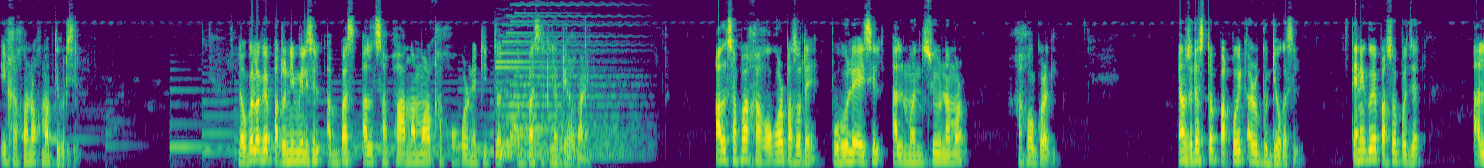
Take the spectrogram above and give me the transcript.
এই শাসনৰ সমাপ্তি ঘটিছিল। লগে লগে পাতনি মেলিছিল আব্বাছ আল চাফা নামৰ শাসকৰ নেতৃত্বত আব্বাছী খিলাপতি শাসনে আল চাফা শাসকৰ পাছতে পোহৰলৈ আহিছিল আল মনচুৰ নামৰ শাসকগৰাকী। এওঁ যথেষ্ট পাকৈত আৰু বুদ্ধিয়ক আছিল। তেনেকৈয়ে পাছৰ পৰ্যায়ত আল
